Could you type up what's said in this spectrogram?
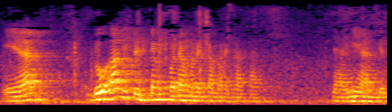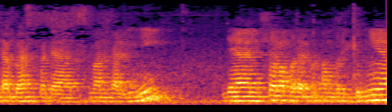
ya doa ditujukan kepada mereka-mereka tadi. Nah ini yang kita bahas pada kesempatan kali ini dan insyaallah pada pertemuan berikutnya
